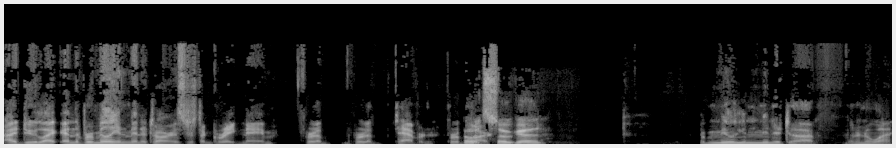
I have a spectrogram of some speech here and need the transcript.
I do like, and the Vermilion Minotaur is just a great name for a for a tavern for a bar. Oh, bar. it's so good. Vermilion Minotaur. I don't know why.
